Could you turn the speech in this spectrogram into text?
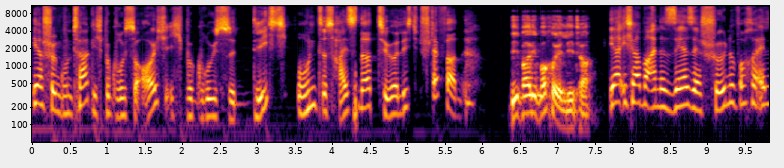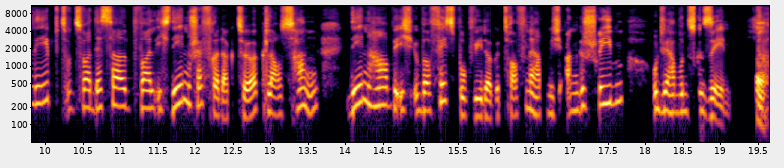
Ja, schönen guten Tag. Ich begrüße euch, ich begrüße dich und es heißt natürlich Stefan. Wie war die Woche, Elita? Ja, ich habe eine sehr, sehr schöne Woche erlebt. Und zwar deshalb, weil ich den Chefredakteur, Klaus Hang, den habe ich über Facebook wieder getroffen. Er hat mich angeschrieben und wir haben uns gesehen. Ja.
